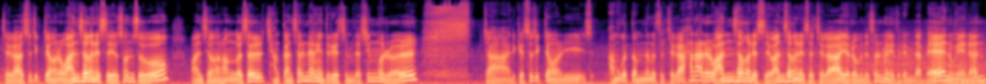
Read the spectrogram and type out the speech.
제가 수직정원을 완성을 했어요. 손수 완성을 한 것을 잠깐 설명해 드리겠습니다. 식물을 자 이렇게 수직정원을 이 아무것도 없는 것을 제가 하나를 완성을 했어요. 완성을 해서 제가 여러분들 설명해 드립니다. 맨 위에는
